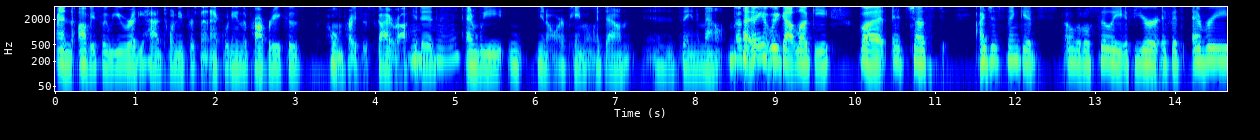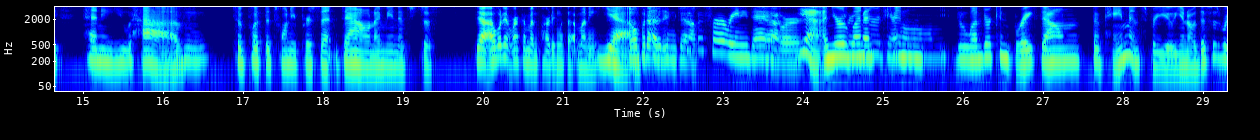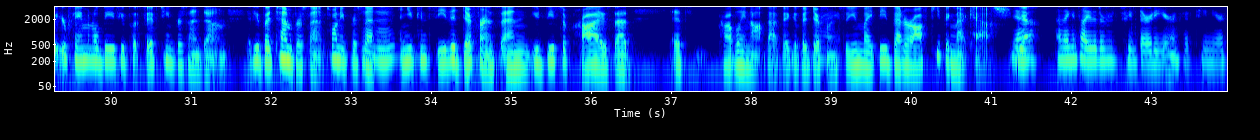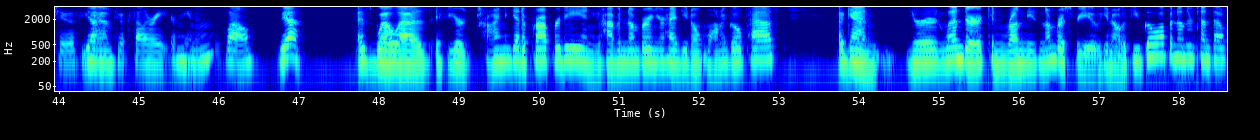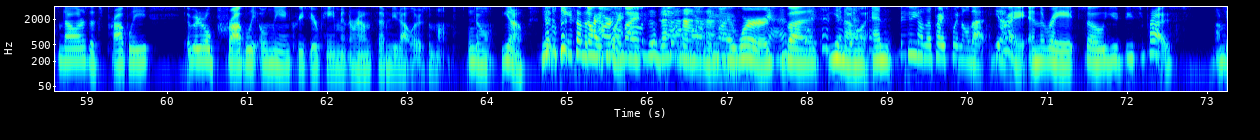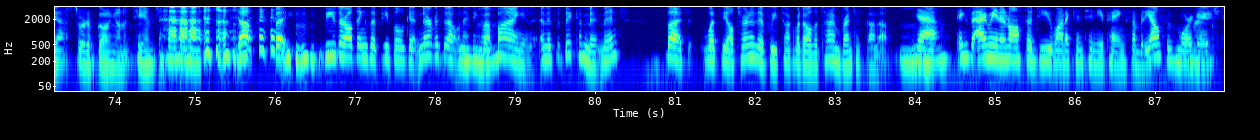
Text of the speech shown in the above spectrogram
and obviously we already had twenty percent equity in the property because home prices skyrocketed Mhm. and we you know our payment went down in an insane amount but we got lucky but it just i just think it's a little silly if you're if it's every penny you have Mhm. to put the 20% down i mean it's just Yeah, I wouldn't recommend parting with that money. yeah Don't put Yeah, everything just down. Keep it for a rainy day Yeah. or yeah and your lender improvements to your can the lender can break down the payments for you you know this is what your payment will be if you put 15% down if you put 10% 20% Mhm. and you can see the difference and you'd be surprised that it's probably not that big of a difference Right. so you might be better off keeping that cash Yeah. Yeah. And they can tell you the difference between 30 year and 15 year too if you Yeah. want to accelerate your Mhm. payments as well. Yeah. as well as if you're trying to get a property and you have a number in your head you don't want to go past again your lender can run these numbers for you you know if you go up another $10000 it's probably it'll probably only increase your payment around $70 a month Mhm. don't you know don't, based on the price mark point. my, don't mark my words Yes. but you know Yeah. and Based so you, on the price point and all that. Yeah. right and the rate so you'd be surprised i'm Yeah. sort of going on a tangent no, but these are all things that people get nervous about when they think about Mhm. buying, and, and it's a big commitment. But what's the alternative? We talk about it all the time. Rent has gone up. Yeah, Mhm. ex- I mean, and also, do you want to continue paying somebody else's mortgage?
